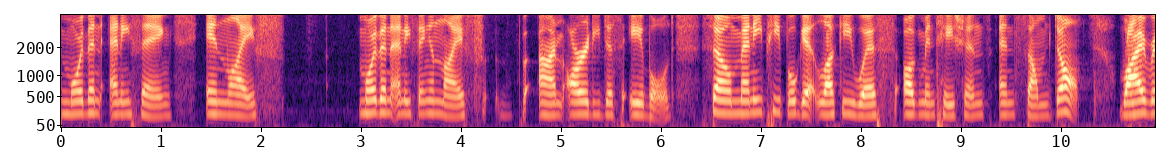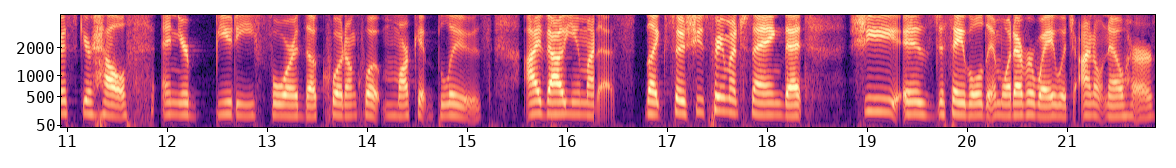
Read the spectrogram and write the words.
more than anything in life more than anything in life, I'm already disabled. So many people get lucky with augmentations and some don't. Why risk your health and your beauty for the quote unquote market blues? I value my this. Like so she's pretty much saying that she is disabled in whatever way, which I don't know her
